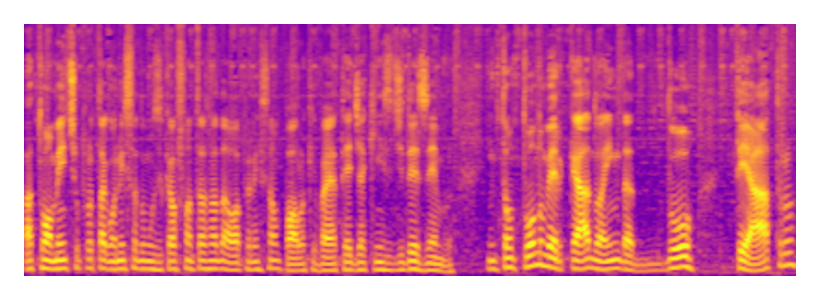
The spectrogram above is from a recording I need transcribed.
atualmente o protagonista do musical Fantasma da Ópera em São Paulo, que vai até dia 15 de dezembro. Então, estou no mercado ainda do teatro,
